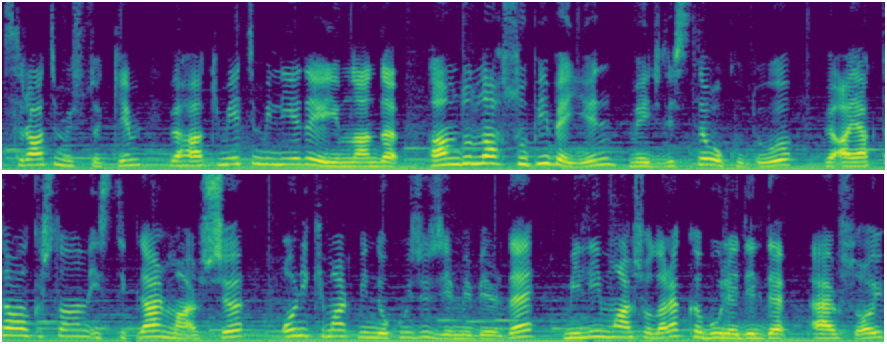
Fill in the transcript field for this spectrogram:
Sırat-ı Müstakim ve Hakimiyeti Milliye'de yayımlandı. Hamdullah Supi Bey'in mecliste okuduğu ve ayakta alkışlanan İstiklal Marşı 12 Mart 1921'de Milli Marş olarak kabul edildi. Ersoy,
